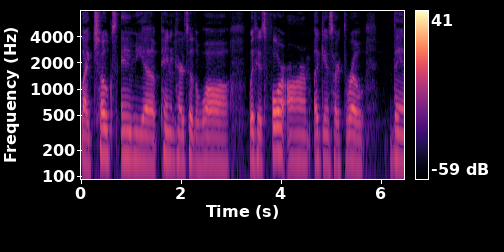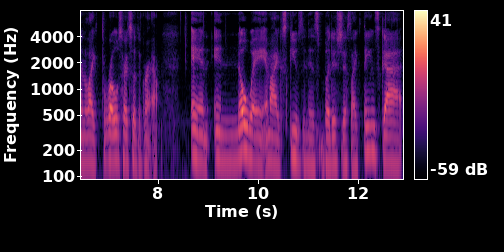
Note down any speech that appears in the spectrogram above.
like chokes Amy up, pinning her to the wall with his forearm against her throat, then like throws her to the ground. And in no way am I excusing this, but it's just like things got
